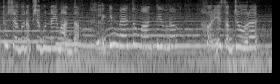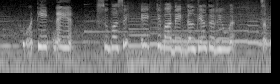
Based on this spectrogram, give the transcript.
जानती शगुन अब शगुन नहीं मानता, लेकिन मैं तो मानती हूँ ना। और ये सब जो हो रहा है, वो ठीक नहीं है। सुबह से एक के बाद एक गलतियाँ कर रही हूँ मैं। सब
